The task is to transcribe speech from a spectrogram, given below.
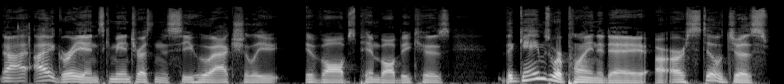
Now I, I agree, and it's gonna be interesting to see who actually evolves pinball because the games we're playing today are, are still just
